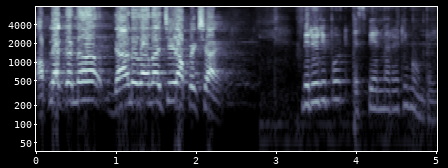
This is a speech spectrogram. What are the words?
आपल्याकडनं ज्ञानदानाची अपेक्षा आहे. Bureau report S P N Marathi Mumbai.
